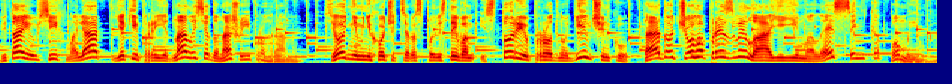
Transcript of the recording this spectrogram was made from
Вітаю всіх малят, які приєдналися до нашої програми. Сьогодні мені хочеться розповісти вам історію про одну дівчинку та до чого призвела її малесенька помилка.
